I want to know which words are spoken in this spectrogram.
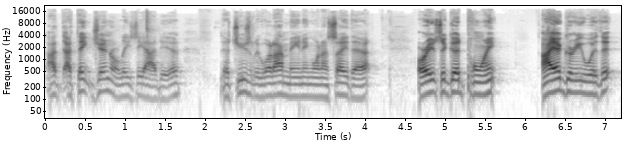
I, I think generally is the idea. That's usually what I'm meaning when I say that. Or it's a good point. I agree with it.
